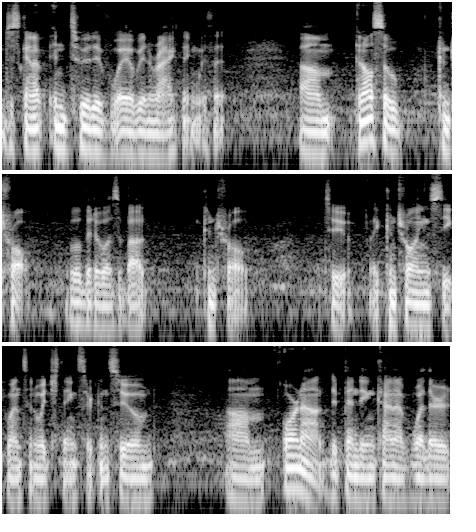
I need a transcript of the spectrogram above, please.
just kind of intuitive way of interacting with it. Um, and also control. A little bit it was about control too, like controlling the sequence in which things are consumed, um, or not, depending kind of whether,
